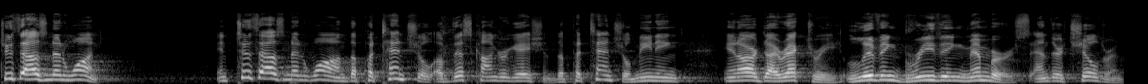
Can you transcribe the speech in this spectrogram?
2001. In 2001, the potential of this congregation, the potential meaning in our directory, living, breathing members and their children,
